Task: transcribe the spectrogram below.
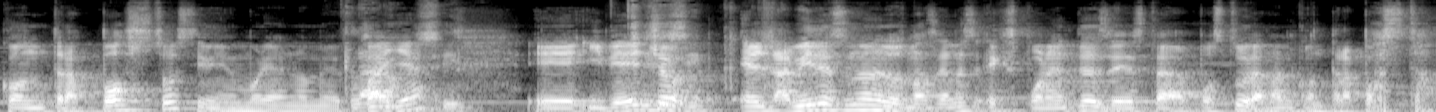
contraposto, si mi memoria no me falla. Eh, y de hecho, el David es uno de los más grandes exponentes de esta postura, ¿no? El contraposto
